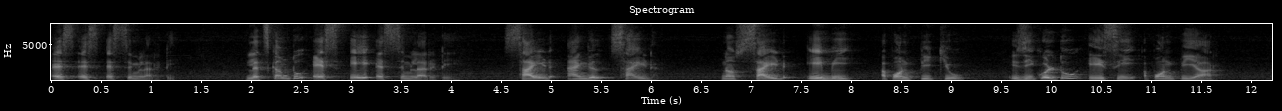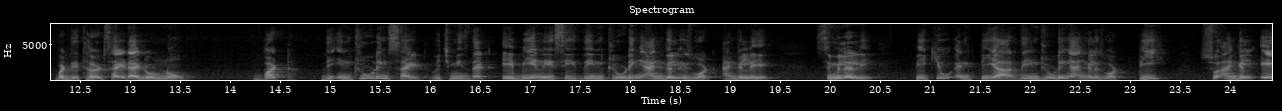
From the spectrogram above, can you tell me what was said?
SSS similarity. Let's come to SAS similarity, side angle side. Now side AB upon PQ is equal to AC upon PR, but the third side I do not know. But the including side which means that AB and AC the including angle is what? Angle A. Similarly, PQ and PR the including angle is what? P. So angle A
